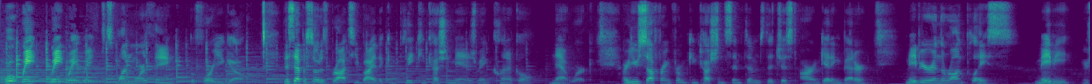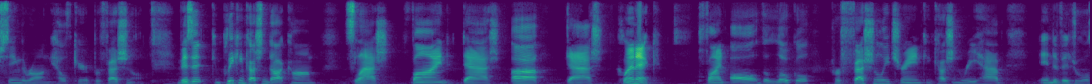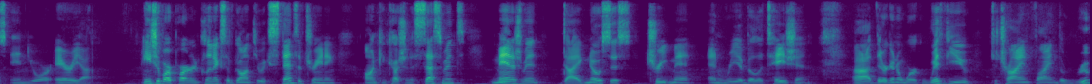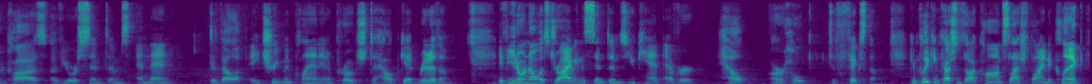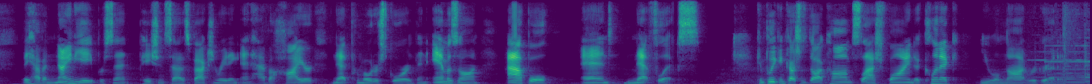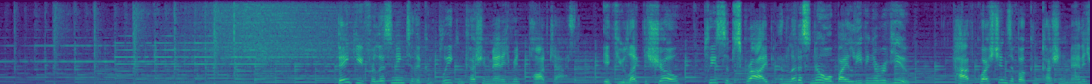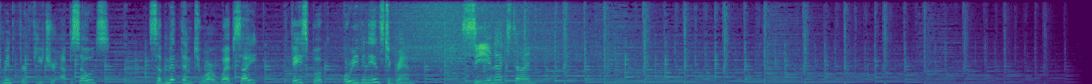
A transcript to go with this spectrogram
Whoa, wait, wait, wait, wait. Just one more thing before you go. This episode is brought to you by the Complete Concussion Management Clinical Network. Are you suffering from concussion symptoms that just aren't getting better? Maybe you're in the wrong place maybe you're seeing the wrong healthcare professional. Visit completeconcussion.com slash find dash a dash clinic to find all the local professionally trained concussion rehab individuals in your area. Each of our partnered clinics have gone through extensive training on concussion assessment, management, diagnosis, treatment, and rehabilitation. Uh, they're going to work with you to try and find the root cause of your symptoms and then develop a treatment plan and approach to help get rid of them. If you don't know what's driving the symptoms, you can't ever help or hope to fix them. CompleteConcussions.com slash find a clinic They have a 98% patient satisfaction rating and have a higher net promoter score than Amazon, Apple, and Netflix. CompleteConcussions.com slash find a clinic. You will not regret it. Thank you for listening to the Complete Concussion Management Podcast. If you like the show, please subscribe and let us know by leaving a review. Have questions about concussion management for future episodes? Submit them to our website, Facebook, or even Instagram. See you next time.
